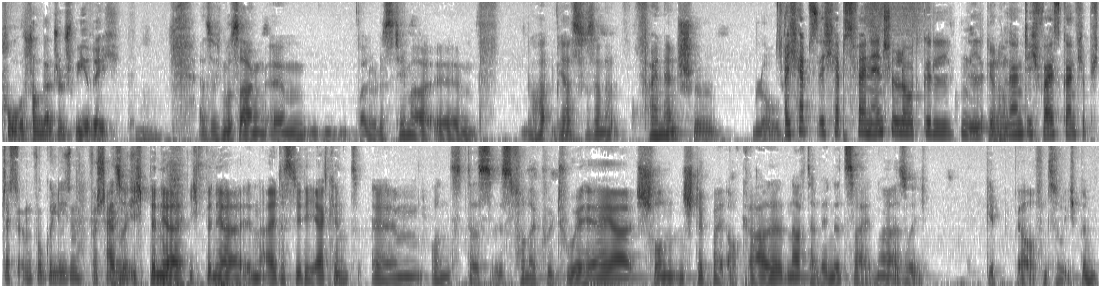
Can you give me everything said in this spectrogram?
puh, schon ganz schön schwierig. Also ich muss sagen, ähm, weil du das Thema, ähm, du hast, wie hast du es genannt, Financial Load? Ich habe es ich hab's Financial Load gel genau. genannt. Ich weiß gar nicht, ob ich das irgendwo gelesen habe. Wahrscheinlich. Also ich bin ja, ich bin ja ein altes DDR-Kind ähm, und das ist von der Kultur her ja schon ein Stück weit auch gerade nach der Wendezeit. Ne? Also ich gebe ja offen zu, ich bin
